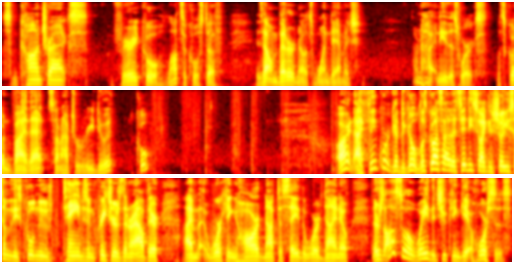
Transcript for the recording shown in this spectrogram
Some contracts. Very cool. Lots of cool stuff. Is that one better? No, it's one damage. I don't know how any of this works. Let's go ahead and buy that so I don't have to redo it. Cool. All right, I think we're good to go. Let's go outside of the city so I can show you some of these cool new tames and creatures that are out there. I'm working hard not to say the word dino. There's also a way that you can get horses.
